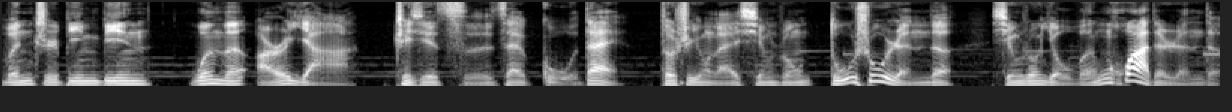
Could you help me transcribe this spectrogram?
文质彬彬、温文尔雅这些词在古代都是用来形容读书人的，形容有文化的人的。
